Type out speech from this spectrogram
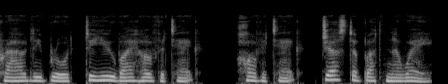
proudly brought to you by Hovertech. Hovertech, just a button away.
